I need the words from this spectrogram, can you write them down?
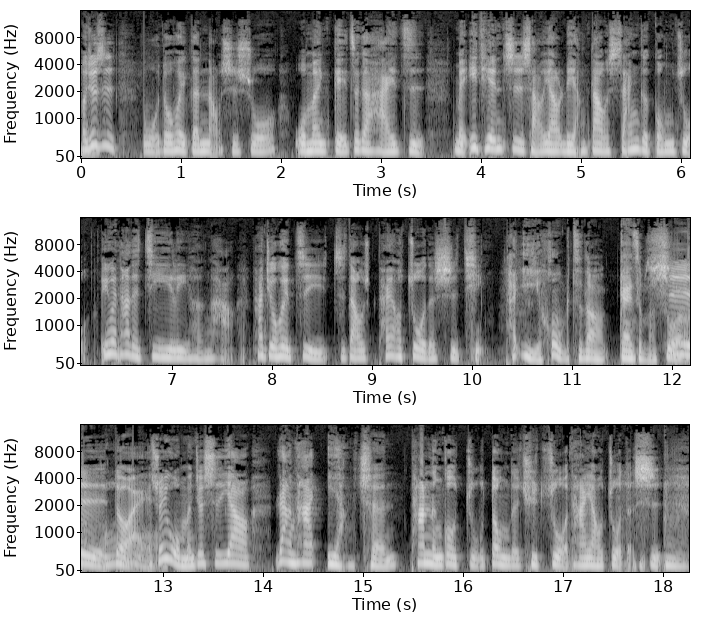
我就是我都会跟老师说，我们给这个孩子每一天至少要两到三个工作，因为他的记忆力很好，他就会自己知道他要做的事情。他以后知道该怎么做，是对，所以我们就是要让他养成他能够主动的去做他要做的事。嗯，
